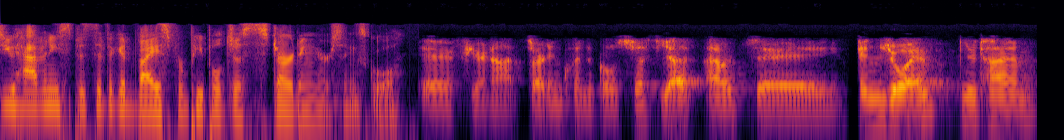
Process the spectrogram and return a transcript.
do you have any specific advice for people just starting nursing school? If you're not starting clinicals just yet, I would say enjoy your time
